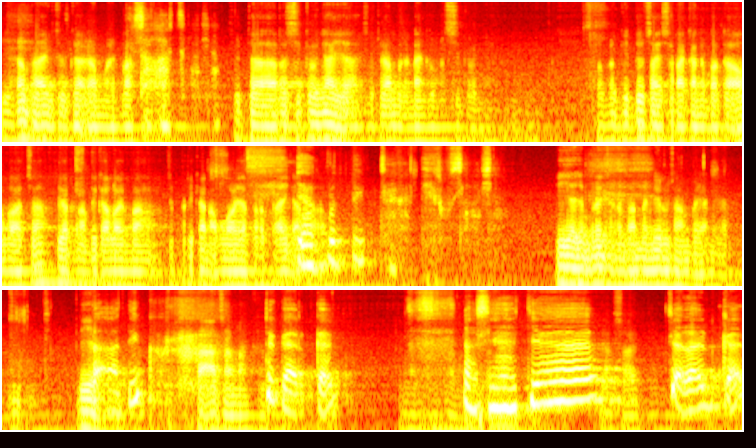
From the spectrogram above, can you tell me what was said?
Iya, baik juga kamu ikhlas. Salah saya. Sudah resikonya ya, sudah menanggung resikonya. Kalau begitu saya serahkan kepada Allah aja, biar nanti kalau emang diberikan Allah yang terbaik. ya Yang penting jangan tiru saya. Iya, yang penting jangan sampai niru sampean ya. Iya, Taati guru. taat sama. Dengarkan nasihatnya. Ya, saya- Jalankan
